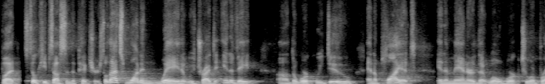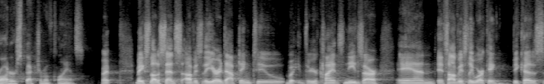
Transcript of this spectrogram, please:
but still keeps us in the picture. So that's one way that we've tried to innovate uh, the work we do and apply it in a manner that will work to a broader spectrum of clients. Right. Makes a lot of sense. Obviously, you're adapting to what your clients' needs are. And it's obviously working because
